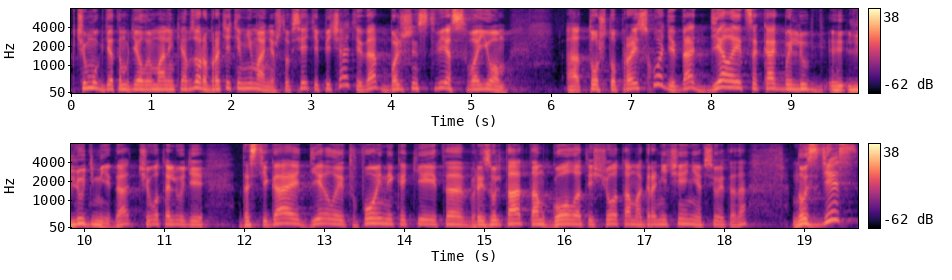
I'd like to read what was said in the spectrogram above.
к чему где-то делаю маленький обзор. Обратите внимание, что все эти печати да, в большинстве своем то, что происходит, да, делается как бы э, людьми. Да? Чего-то люди достигает, делает войны какие-то, результат там голод, еще там ограничения, все это, да. Но здесь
